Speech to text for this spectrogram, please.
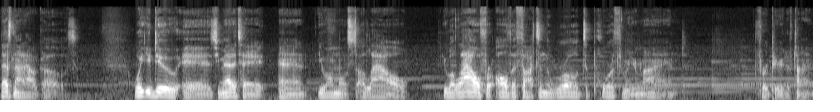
That's not how it goes. What you do is you meditate and you almost allow you allow for all the thoughts in the world to pour through your mind for a period of time.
